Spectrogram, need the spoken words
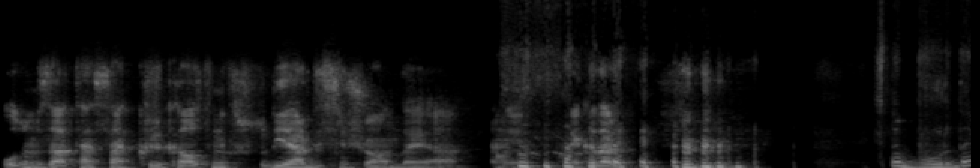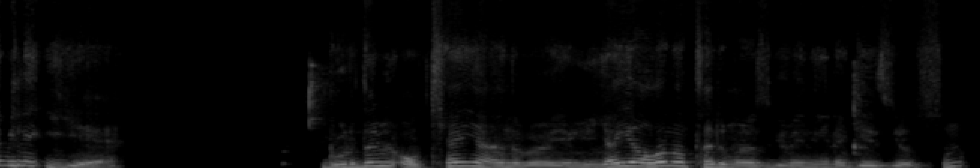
Oğlum zaten sen 46 nüfuslu bir yerdesin şu anda ya. Hani ne kadar İşte burada bile iyi. Burada bir okey yani böyle. Ya yalan atarım özgüveniyle geziyorsun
